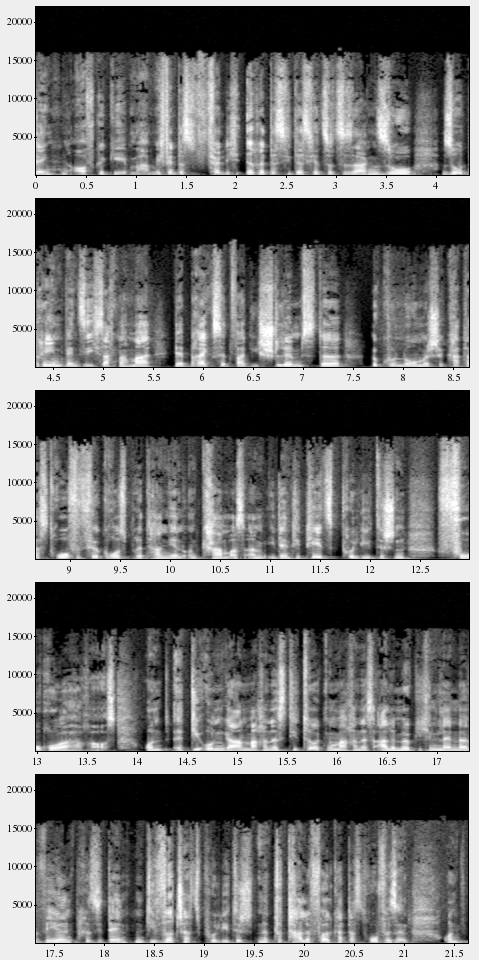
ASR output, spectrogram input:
Denken aufgegeben haben. Ich finde das völlig irre, dass sie das jetzt sozusagen so, so drehen. Wenn sie, ich sage nochmal, der Brexit war die schlimmste ökonomische Katastrophe für Großbritannien und kam aus einem identitätspolitischen Furor heraus. Und äh, die Ungarn machen es, die Türken machen es, alle möglichen Länder wählen Präsidenten, die wirtschaftspolitisch eine totale Vollkatastrophe sind. Und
